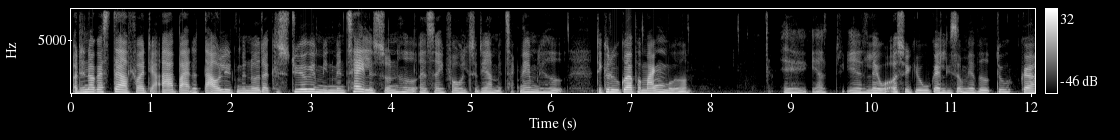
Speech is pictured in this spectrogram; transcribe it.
Og det er nok også derfor, at jeg arbejder dagligt med noget, der kan styrke min mentale sundhed, altså i forhold til det her med taknemmelighed. Det kan du jo gøre på mange måder. Øh, jeg, jeg laver også yoga, ligesom jeg ved, du gør.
